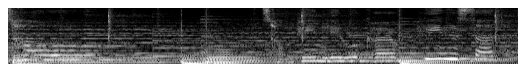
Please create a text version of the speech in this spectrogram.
秋，寻遍了却偏失去，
